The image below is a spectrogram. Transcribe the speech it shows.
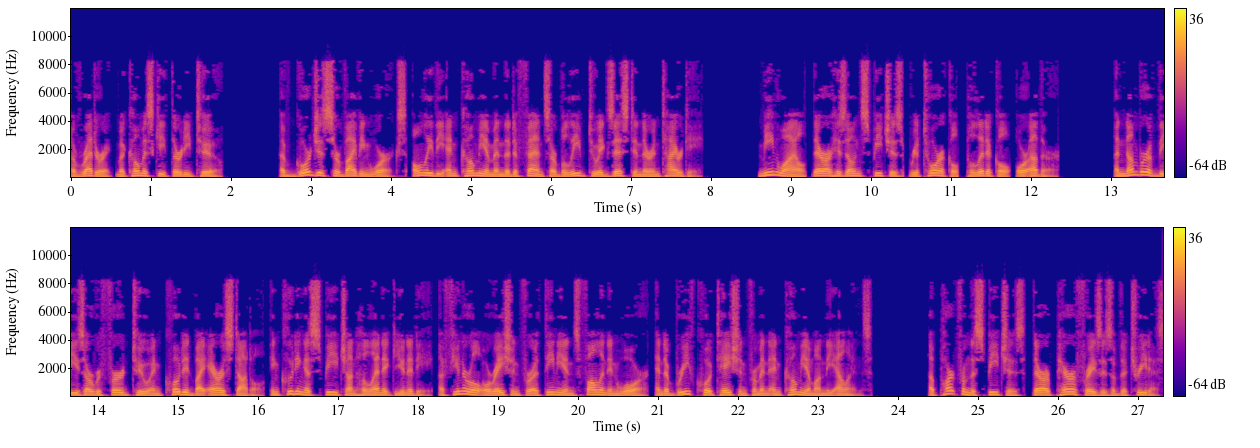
of rhetoric 32. Of Gorgias' surviving works, only the encomium and the defense are believed to exist in their entirety. Meanwhile, there are his own speeches, rhetorical, political, or other. A number of these are referred to and quoted by Aristotle, including a speech on Hellenic unity, a funeral oration for Athenians fallen in war, and a brief quotation from an encomium on the Eleans. Apart from the speeches, there are paraphrases of the treatise,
